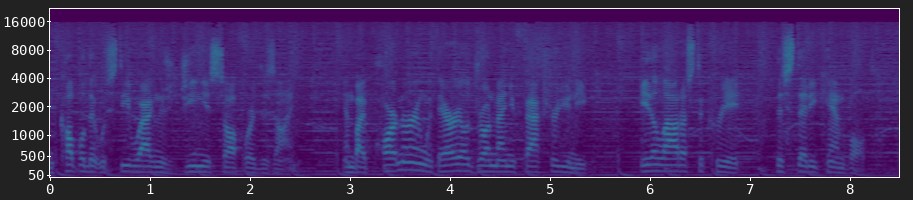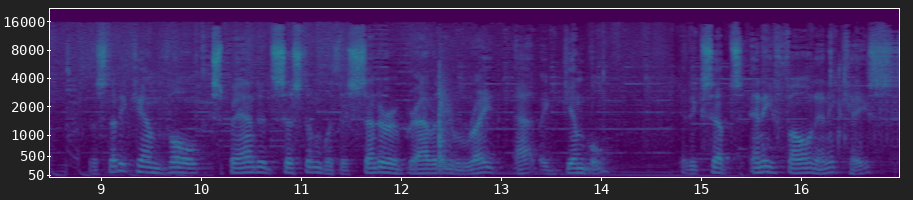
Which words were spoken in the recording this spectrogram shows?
and coupled it with Steve Wagner's genius software design. And by partnering with aerial drone manufacturer Yuneec, it allowed us to create the Steadicam Volt. The Steadicam Volt expanded system with the center of gravity right at a gimbal. It accepts any phone, any case,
